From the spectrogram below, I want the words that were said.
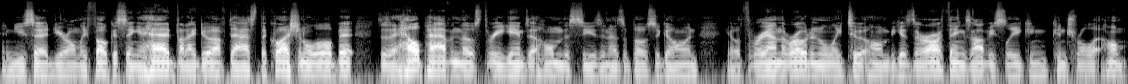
and you said you're only focusing ahead, but I do have to ask the question a little bit. Does it help having those three games at home this season as opposed to going, you know, three on the road and only two at home? Because there are things obviously you can control at home.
